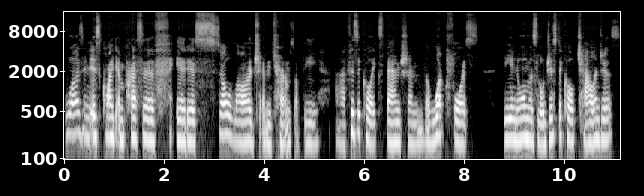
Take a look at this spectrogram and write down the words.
was and is quite impressive. It is so large in terms of the uh, physical expansion, the workforce, the enormous logistical challenges.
